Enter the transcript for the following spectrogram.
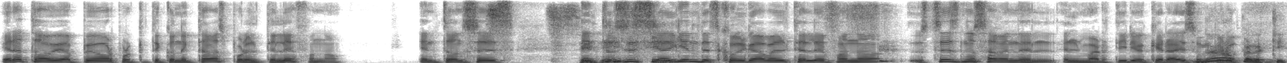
Era todavía peor porque te conectabas por el teléfono. Entonces, Sí, entonces si alguien descolgaba el teléfono. Ustedes no saben el, el martirio que era eso, No, pero pero aquí.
